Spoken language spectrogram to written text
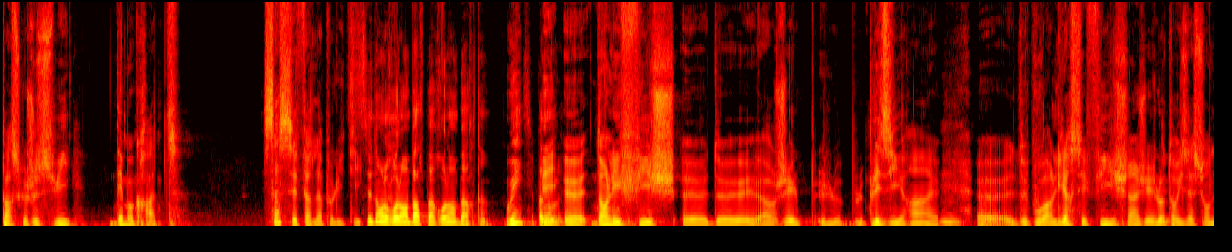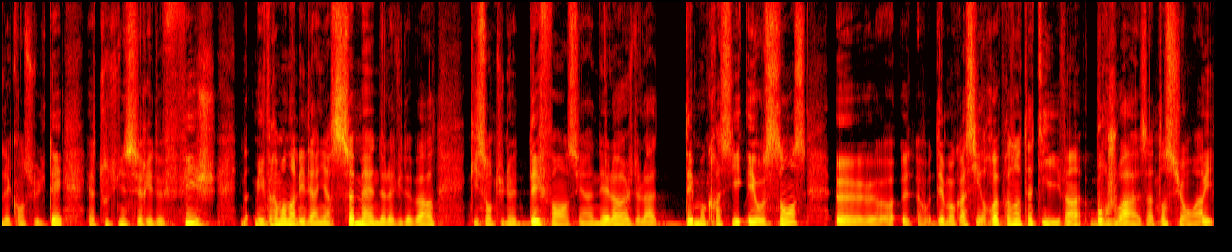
parce que je suis démocrate. Ça, c'est faire de la politique. C'est dans le Roland Barthes par Roland Barthes. Hein. Oui, mais dans, euh, dans, les fiches euh, de. Alors, j'ai le, plaisir hein, mm. euh, de pouvoir lire ces fiches. Hein, j'ai l'autorisation de les consulter. Il y a toute une série de fiches, mais vraiment dans les dernières semaines de la vie de Barthes, qui sont une défense et un éloge de la démocratie, et au sens démocratie représentative, hein, bourgeoise, attention. Et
